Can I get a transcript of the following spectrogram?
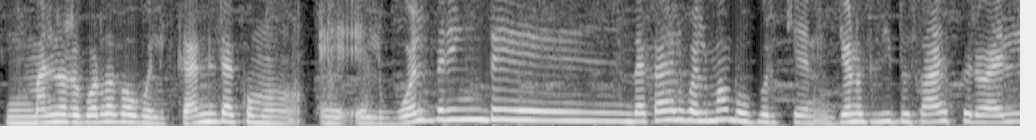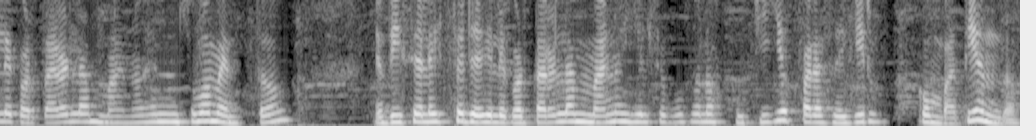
si mal no recuerdo, Caupolicán era como eh, el Wolverine de, de acá del Gualmapu, porque yo no sé si tú sabes, pero a él le cortaron las manos en su momento. Dice la historia que le cortaron las manos y él se puso unos cuchillos para seguir combatiendo.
